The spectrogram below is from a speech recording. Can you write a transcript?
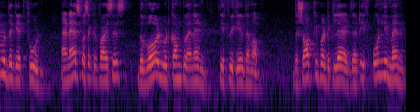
would they get food? And as for sacrifices, the world would come to an end if we gave them up. The shopkeeper declared that if only men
